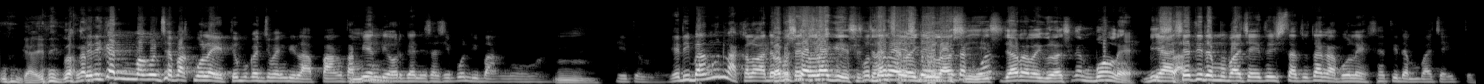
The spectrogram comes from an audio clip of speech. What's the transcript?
Enggak, ini gua kan. Jadi kan membangun sepak bola itu bukan cuma yang di lapang, tapi yang Mm-mm. di organisasi pun dibangun. Hmm. Gitu loh. Ya dibangun lah kalau ada Tapi potensi. sekali lagi, secara regulasi, kuat. secara regulasi kan boleh, Ya, bisa. saya tidak membaca itu di statuta nggak boleh. Saya tidak membaca itu.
